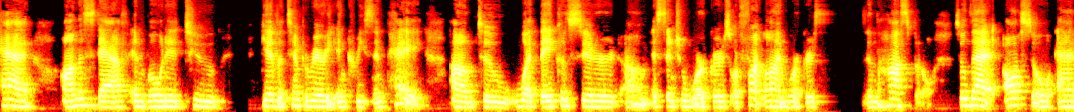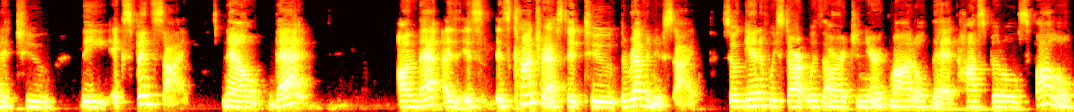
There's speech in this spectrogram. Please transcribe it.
had on the staff and voted to give a temporary increase in pay um, to what they considered um, essential workers or frontline workers in the hospital. So that also added to the expense side. Now, that on that is, is contrasted to the revenue side. So again, if we start with our generic model that hospitals follow,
